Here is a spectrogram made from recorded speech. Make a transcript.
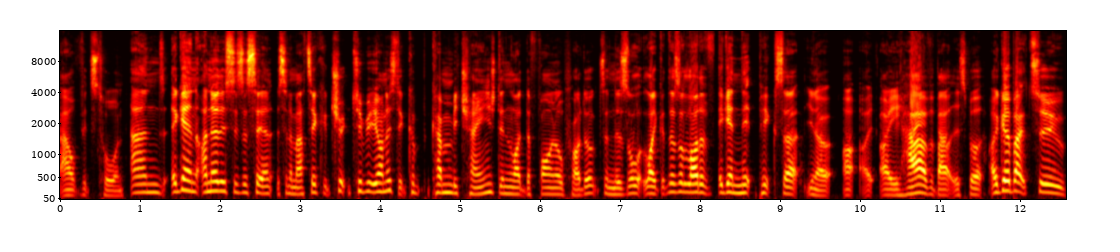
outfit's torn. And again, I know this is a cinematic. Tr to be honest, it can be changed in, like, the final product. And there's, a, like, there's a lot of, again, nitpicks that, you know, I, I have about this. But I go back to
